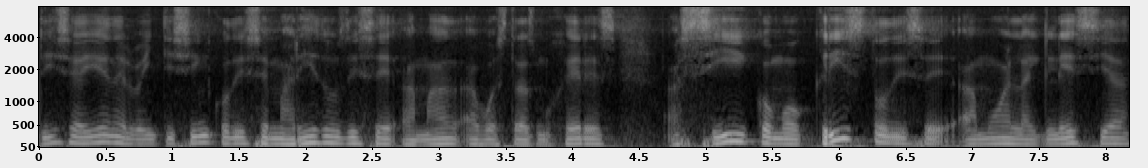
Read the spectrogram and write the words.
dice ahí en el 25, dice, maridos, dice, amad a vuestras mujeres, así como Cristo, dice, amó a la iglesia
